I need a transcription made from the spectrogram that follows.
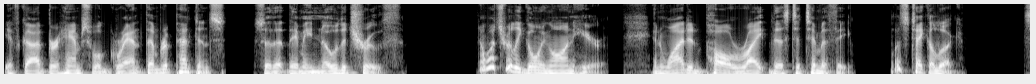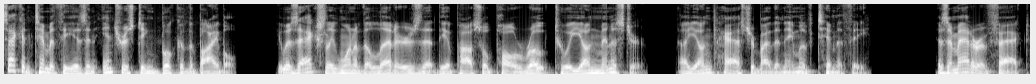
if God perhaps will grant them repentance so that they may know the truth. Now what's really going on here? And why did Paul write this to Timothy? Let's take a look. 2 Timothy is an interesting book of the Bible. It was actually one of the letters that the apostle Paul wrote to a young minister, a young pastor by the name of Timothy. As a matter of fact,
